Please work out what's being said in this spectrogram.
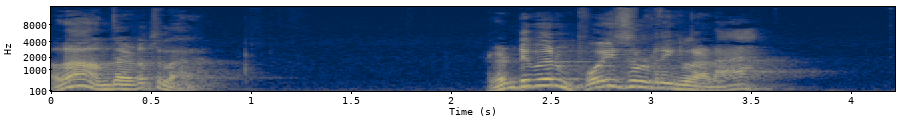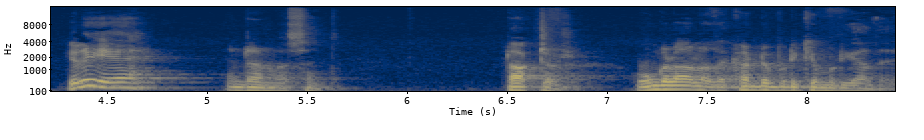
அதான் அந்த இடத்துல. ரெண்டு பேரும் பொய் சொல்கிறீங்களாடா இல்லையே? என்றான் வசந்த். டாக்டர் உங்களால் அதை கண்டுபிடிக்க முடியாது.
